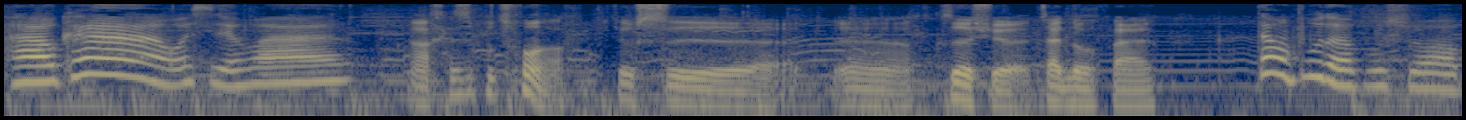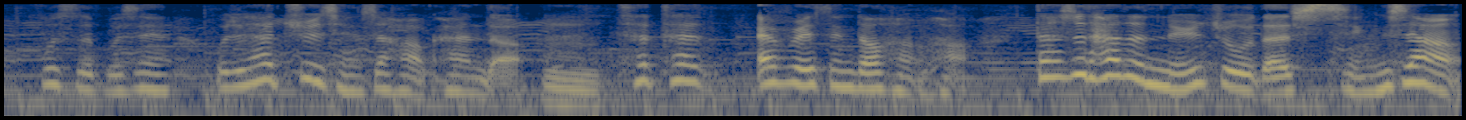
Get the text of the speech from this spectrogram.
好看，我喜欢。啊还是不错啊，就是呃热血战斗番，但我不得不说，不死不幸，我觉得它剧情是好看的，嗯，它它 everything 都很好，但是它的女主的形象，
